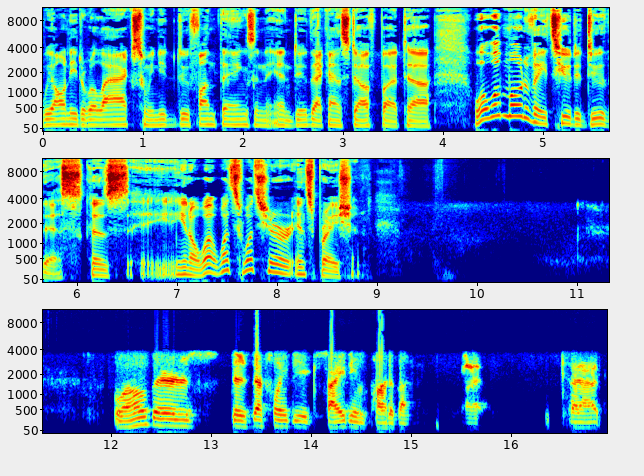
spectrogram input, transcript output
we all need to relax. We need to do fun things and, and do that kind of stuff. But uh, what what motivates you to do this? Because you know what what's what's your inspiration? Well, there's there's definitely the exciting part about it, but that's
